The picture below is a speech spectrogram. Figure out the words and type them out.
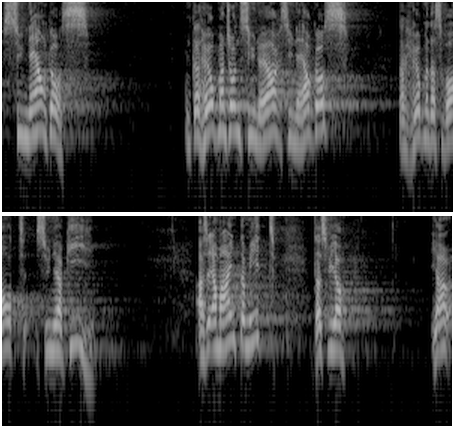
Synergos. Und da hört man schon Syner, Synergos, da hört man das Wort Synergie. Also er meint damit, dass wir ja,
